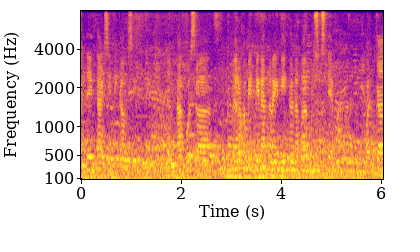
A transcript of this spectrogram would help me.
and the entire city council. Tapos, uh, meron kami tinatry dito na bagong sistema. Pagka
